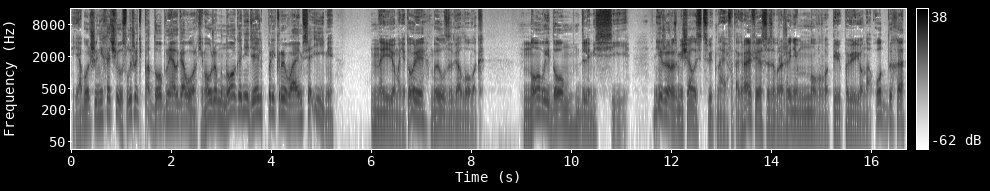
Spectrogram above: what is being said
Я больше не хочу слышать подобные отговорки. Мы уже много недель прикрываемся ими». На ее мониторе был заголовок «Новый дом для Мессии». Ниже размещалась цветная фотография с изображением нового павильона отдыха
